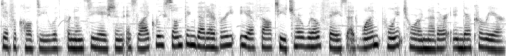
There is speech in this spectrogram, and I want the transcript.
Difficulty with pronunciation is likely something that every EFL teacher will face at one point or another in their career.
